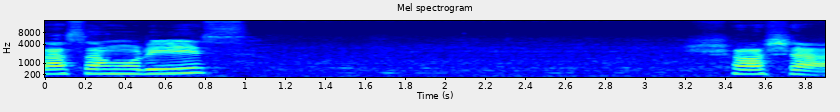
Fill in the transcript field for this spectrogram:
কাঁচামরিচ শশা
